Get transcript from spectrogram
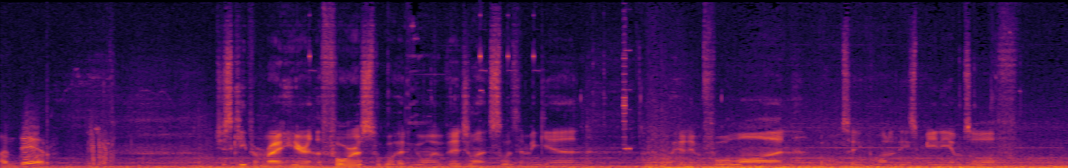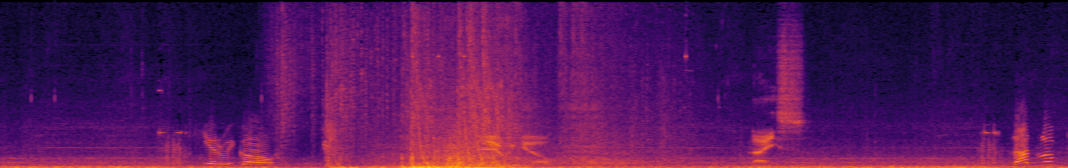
I'm there. Just keep him right here in the forest. We'll go ahead and go in vigilance with him again. And then we'll hit him full on. But we'll take one of these mediums off. Here we go. There we go. Nice. That looked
